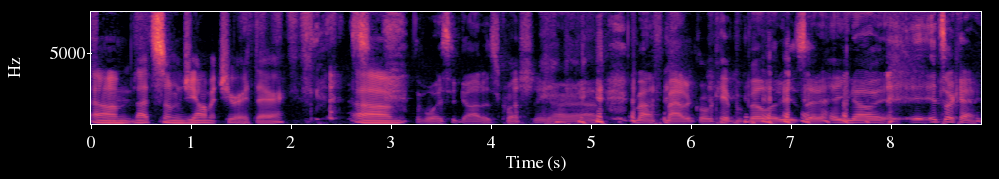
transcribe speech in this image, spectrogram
Um, that's some geometry right there. Um, the voice of God is questioning our uh, mathematical capabilities, and, and, you know it, it- it's okay.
